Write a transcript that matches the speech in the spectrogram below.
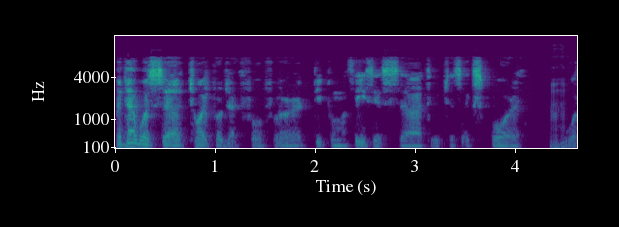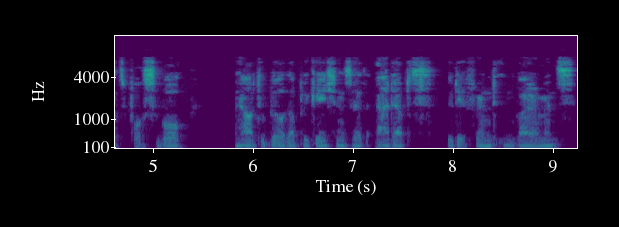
But that was a toy project for for diploma thesis uh, to just explore mm-hmm. what's possible and how to build applications that adapt to different environments.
